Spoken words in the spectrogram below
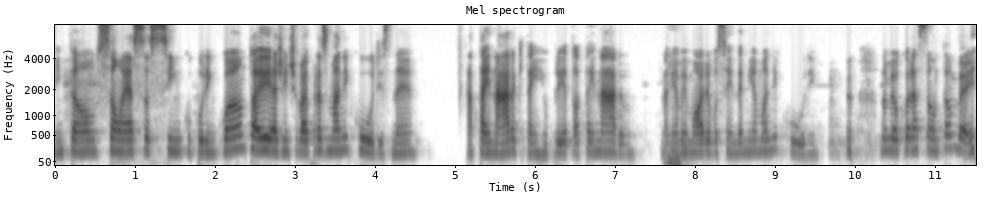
Então, são essas cinco por enquanto. Aí a gente vai para as manicures, né? A Tainara, que está em Rio Preto. Ó, Tainara, na minha memória você ainda é minha manicure. no meu coração também.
